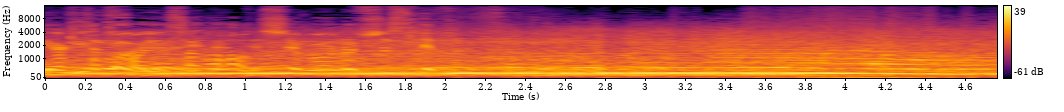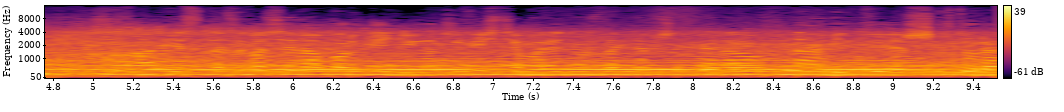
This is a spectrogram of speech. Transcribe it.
jak te i twoje samochody. bo one wszystkie tak A jest, nazywa się Lamborghini. Oczywiście ma jedną z aerodynamik, wiesz, które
